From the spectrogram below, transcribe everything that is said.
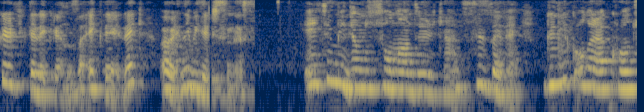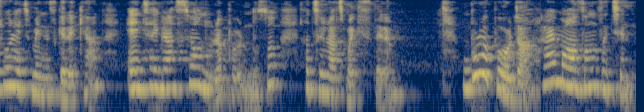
grafikler ekranınıza ekleyerek öğrenebilirsiniz. Eğitim videomuzu sonlandırırken sizlere günlük olarak kontrol etmeniz gereken entegrasyon raporunuzu hatırlatmak isterim. Bu raporda her mağazanız için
